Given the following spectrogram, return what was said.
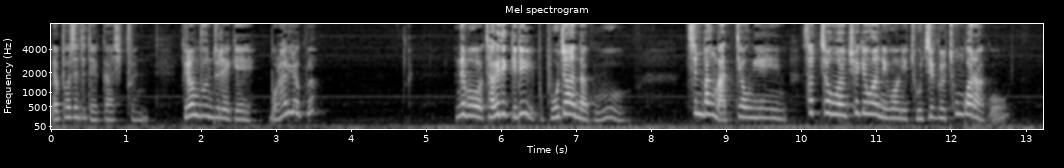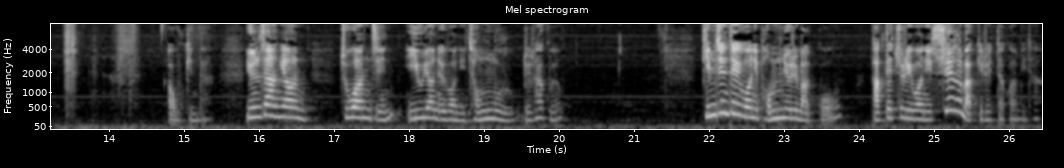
몇 퍼센트 될까 싶은 그런 분들에게 뭘 하려고요? 근데 뭐 자기들끼리 뭐 보좌한다고 친박 맏형인 서청원 최경환 의원이 조직을 총괄하고 아 웃긴다. 윤상현 조원진 이우연 의원이 정무를 하고요. 김진태 의원이 법률을 맡고 박대출 의원이 수행을 맡기로 했다고 합니다.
